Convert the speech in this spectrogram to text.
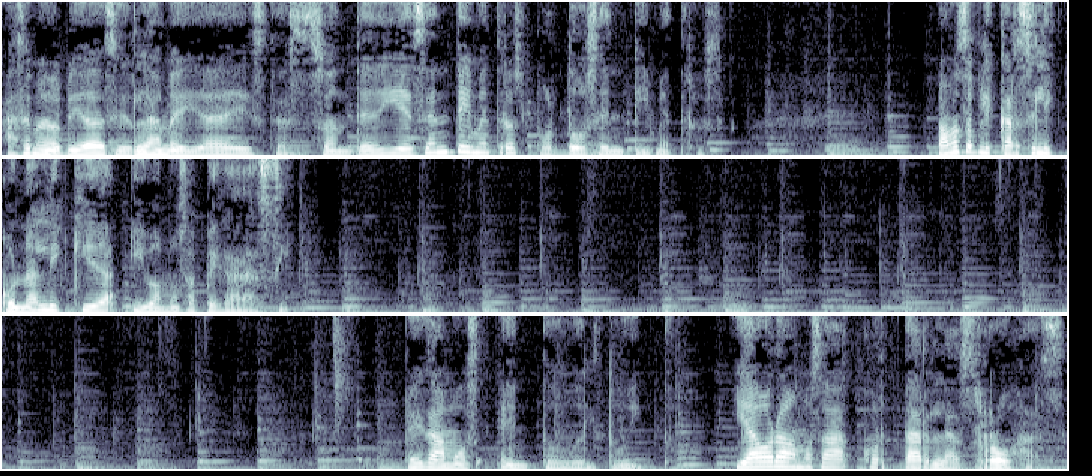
Ah, se me olvidó decir la medida de estas. Son de 10 centímetros por 2 centímetros. Vamos a aplicar silicona líquida y vamos a pegar así. Pegamos en todo el tubito. Y ahora vamos a cortar las rojas.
